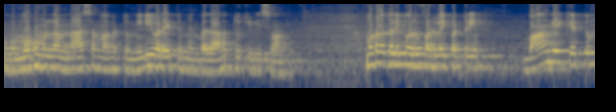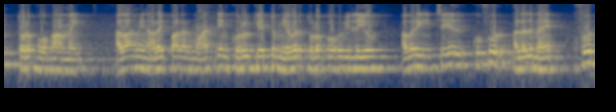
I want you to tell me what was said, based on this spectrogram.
உங்கள் முகமெல்லாம் நாசமாகட்டும் இழிவடையட்டும் என்பதாக தூக்கி வீசுவாங்க. மூன்றாவது தலைப்பு ஒரு ஃபர்லை பற்றி பாங்கை கேட்டும் தொலைப்போகாமை. அல்லாஹுவின் அழைப்பாளர் மாத்தின் குரல் கேட்டும் எவர் தொலைப்போகவில்லையோ? அவரின் இச்செயல் குஃபூர் அல்லது நய குஃபூர்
